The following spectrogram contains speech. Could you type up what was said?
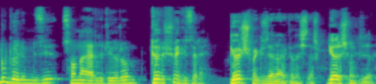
bu bölümümüzü sona erdiriyorum. Görüşmek üzere. Görüşmek üzere arkadaşlar. Görüşmek üzere.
